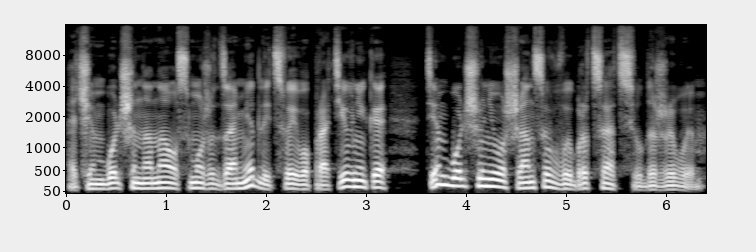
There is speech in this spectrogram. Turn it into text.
А чем больше Нанао сможет замедлить своего противника, тем больше у него шансов выбраться отсюда живым.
